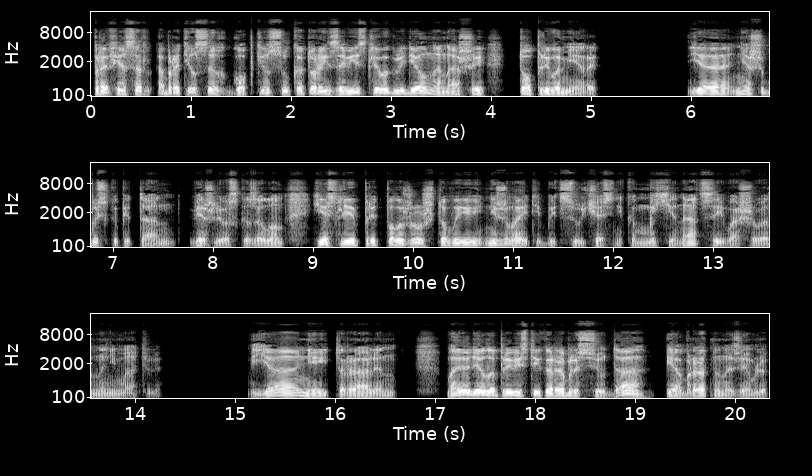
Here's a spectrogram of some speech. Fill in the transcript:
профессор обратился к Гопкинсу, который завистливо глядел на наши топливомеры. — Я не ошибусь, капитан, — вежливо сказал он, — если предположу, что вы не желаете быть соучастником махинаций вашего нанимателя. — Я нейтрален. Мое дело привести корабль сюда и обратно на землю.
